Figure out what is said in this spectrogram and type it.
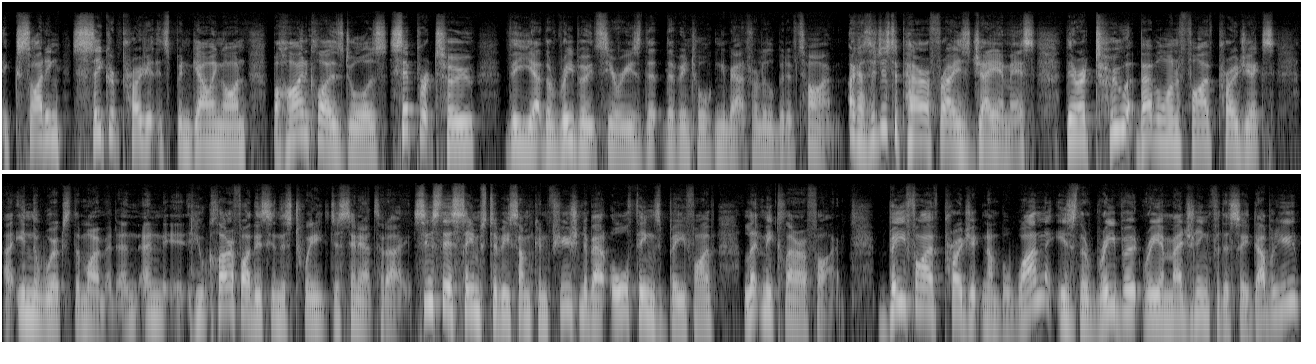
exciting secret project that's been going on behind closed doors, separate to the uh, the reboot series that they've been talking about for a little bit of time. Okay, so just to paraphrase JMS, there are two Babylon 5 projects uh, in the works at the moment, and, and he'll clarify this in this tweet he just sent out today. Since there seems to be some confusion about all things B5, let me clarify. B5 project number one is the reboot reimagining for the CW,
